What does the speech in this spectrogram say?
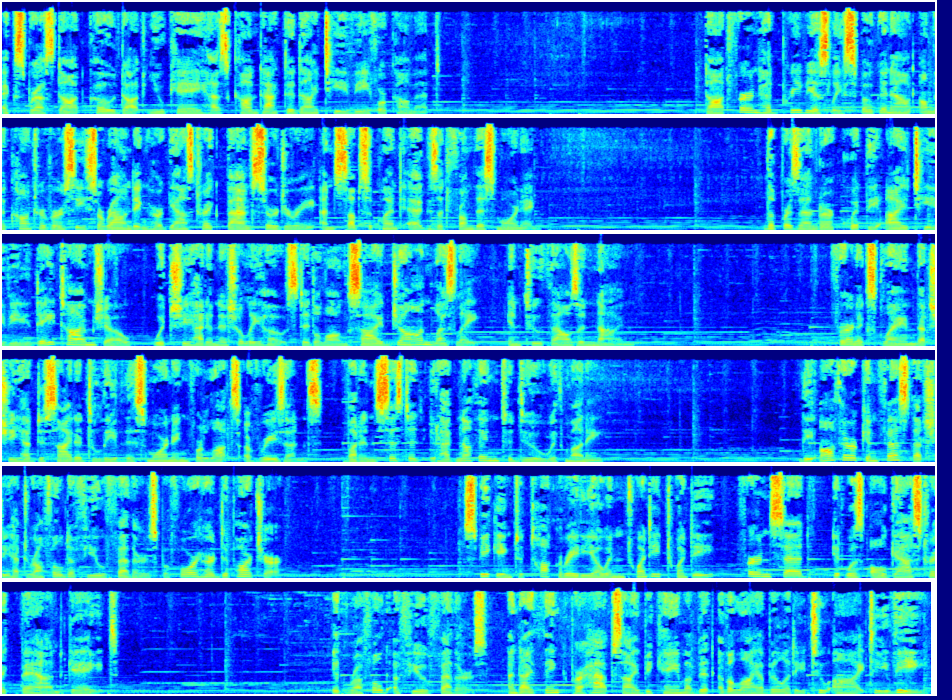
Express.co.uk has contacted ITV for comment. Fern had previously spoken out on the controversy surrounding her gastric band surgery and subsequent exit from This Morning. The presenter quit the ITV daytime show, which she had initially hosted alongside John Leslie, in 2009. Fern explained that she had decided to leave this morning for lots of reasons, but insisted it had nothing to do with money. The author confessed that she had ruffled a few feathers before her departure. Speaking to Talk Radio in 2020, Fern said, it was all gastric band gate. It ruffled a few feathers, and I think perhaps I became a bit of a liability to ITV.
